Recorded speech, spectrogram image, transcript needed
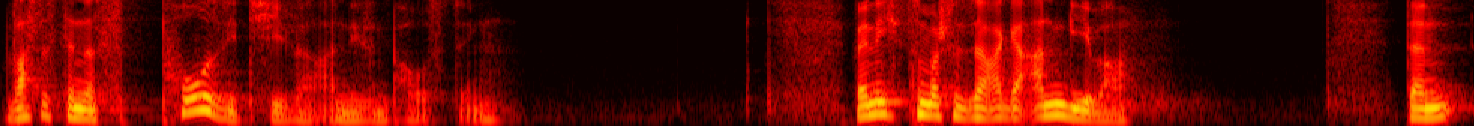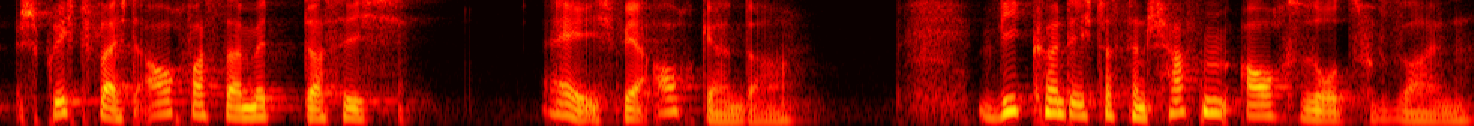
was ist denn das Positive an diesem Posting? Wenn ich zum Beispiel sage Angeber, dann spricht vielleicht auch was damit, dass ich, ey, ich wäre auch gern da. Wie könnte ich das denn schaffen, auch so zu sein?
